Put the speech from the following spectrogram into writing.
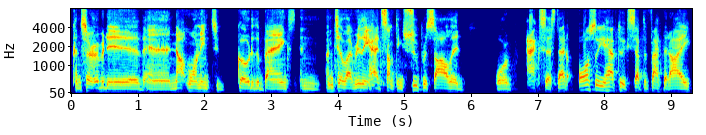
conservative and not wanting to go to the banks and until I really had something super solid or access that. Also, you have to accept the fact that I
